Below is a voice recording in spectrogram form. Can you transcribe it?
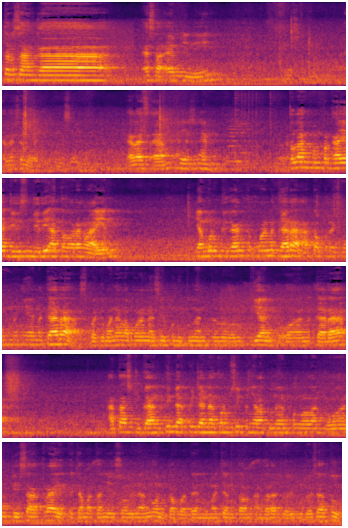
tersangka SHM ini LSM ya? LSM, LSM telah memperkaya diri sendiri atau orang lain yang merugikan keuangan negara atau perekonomian negara sebagaimana laporan hasil penghitungan kerugian keuangan negara atas dugaan tindak pidana korupsi penyalahgunaan pengelolaan keuangan Desa Krai, Kecamatan Yesowinangun, Kabupaten Lumajang tahun anggaran 2021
